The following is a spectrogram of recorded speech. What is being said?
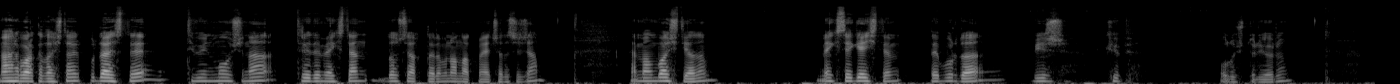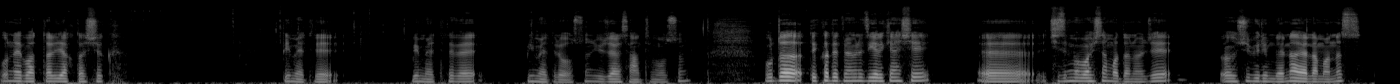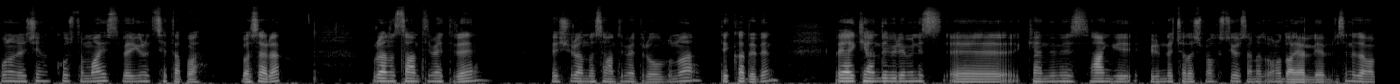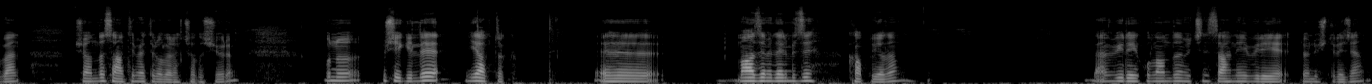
Merhaba arkadaşlar. Bu derste Twinmotion'a 3D Max'ten dosya aktarımını anlatmaya çalışacağım. Hemen başlayalım. Max'e geçtim ve burada bir küp oluşturuyorum. Bu nebatları yaklaşık 1 metre 1 metre ve 1 metre olsun. 100'er santim olsun. Burada dikkat etmemiz gereken şey e, çizime başlamadan önce ölçü birimlerini ayarlamanız. Bunun için Customize ve Unit Setup'a basarak buranın santimetre ve şuranın da santimetre olduğuna dikkat edin. Veya kendi biriminiz e, kendiniz hangi birimde çalışmak istiyorsanız onu da ayarlayabilirsiniz ama ben şu anda santimetre olarak çalışıyorum. Bunu bu şekilde yaptık. E, malzemelerimizi kaplayalım. Ben Vira'yı kullandığım için sahneyi Vira'ya dönüştüreceğim.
